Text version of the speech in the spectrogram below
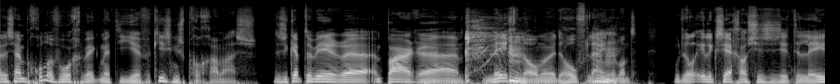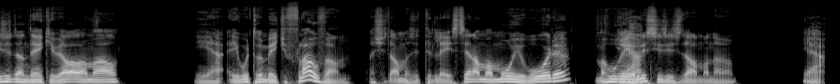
we zijn begonnen vorige week met die verkiezingsprogramma's. Dus ik heb er weer een paar meegenomen met de hoofdlijnen. Hmm. Want ik moet wel eerlijk zeggen, als je ze zit te lezen, dan denk je wel allemaal, ja, je wordt er een beetje flauw van als je het allemaal zit te lezen. Het zijn allemaal mooie woorden, maar hoe realistisch is het allemaal nou? Ja,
